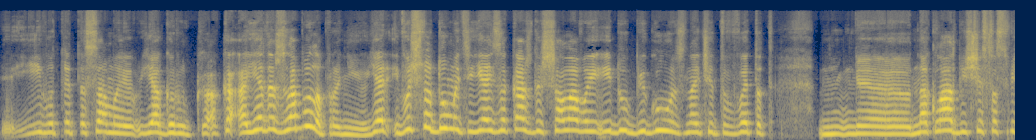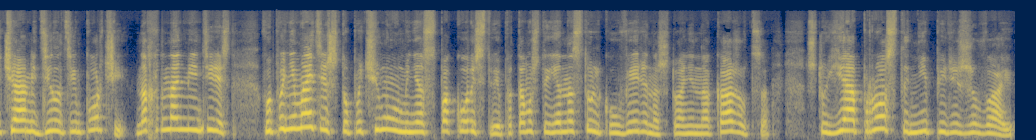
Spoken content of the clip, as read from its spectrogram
и вот это самое, я говорю, а, а я даже забыла про нее. Я, и вы что думаете, я из-за каждой шалавы иду, бегу, значит, в этот, на кладбище со свечами делать им порчи? Нахрена мне интересно? Вы понимаете, что почему у меня спокойствие? Потому что я настолько уверена, что они накажутся, что я просто не переживаю.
